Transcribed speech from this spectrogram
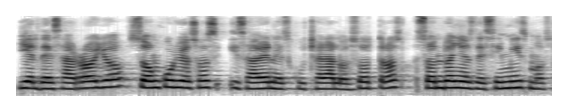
y el desarrollo, son curiosos y saben escuchar a los otros, son dueños de sí mismos.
